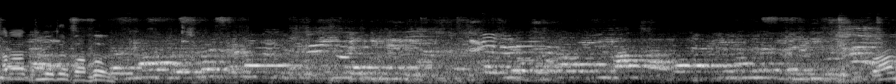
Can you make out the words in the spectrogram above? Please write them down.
সারা দুই হাজার বাবর বাম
